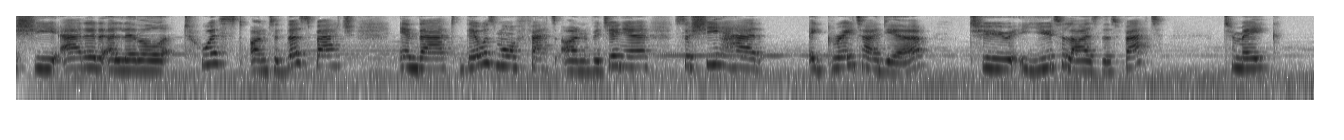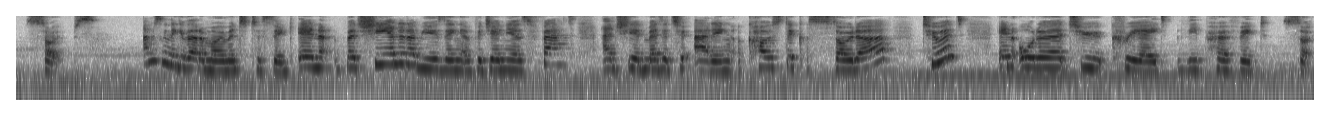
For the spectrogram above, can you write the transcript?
she added a little twist onto this batch in that there was more fat on Virginia. So she had a great idea to utilize this fat to make soaps. I'm just gonna give that a moment to sink in, but she ended up using Virginia's fat and she admitted to adding caustic soda to it in order to create the perfect soap.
